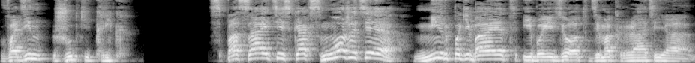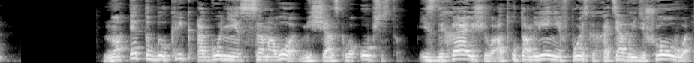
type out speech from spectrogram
в один жуткий крик. «Спасайтесь, как сможете! Мир погибает, ибо идет демократия!» Но это был крик агонии самого мещанского общества, издыхающего от утомления в поисках хотя бы и дешевого,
